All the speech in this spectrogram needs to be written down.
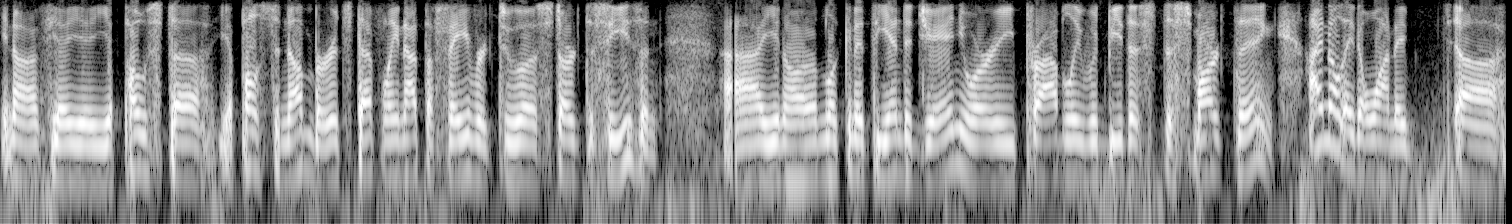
you know, if you, you you post a you post a number, it's definitely not the favorite to uh, start the season. Uh, you know, I'm looking at the end of January. Probably would be the the smart thing. I know they don't want to uh,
